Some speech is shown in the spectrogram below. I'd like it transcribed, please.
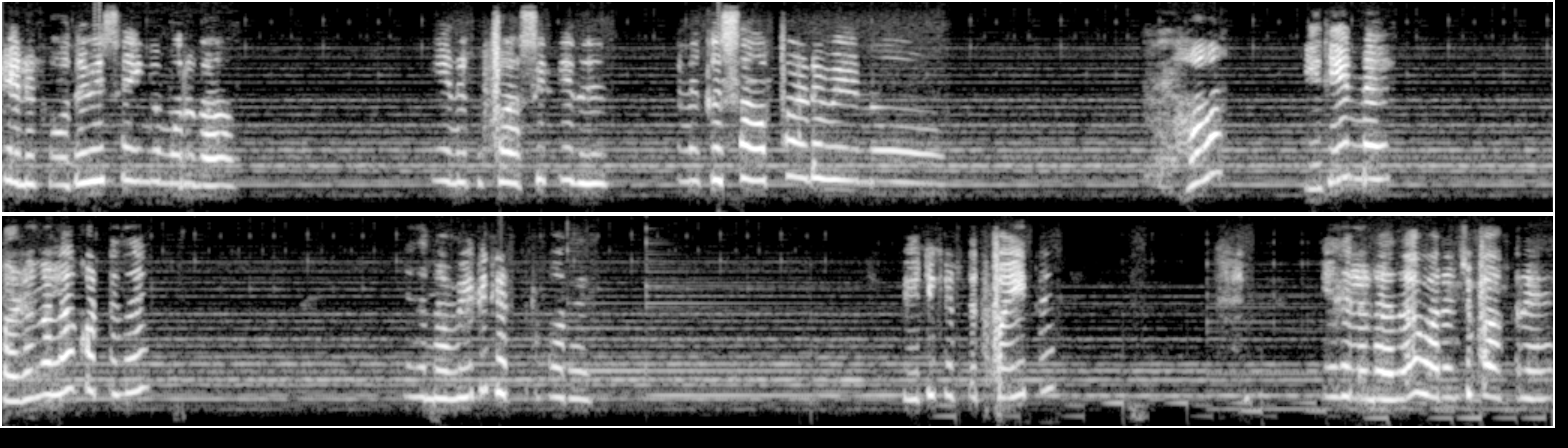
எனக்கு உதவி செய்யுங்க முருகா. எனக்கு பசிக்குது. எனக்கு சாப்பாடு வேணும். இது என்ன? பழங்கள்லாம் கொட்டுது? இது நான் வீட்டுக்கு எடுத்துட்டு போறேன். வீட்டுக்கு எடுத்துட்டு போயிட்டு இதுல நான் தான் வரைஞ்சு பாக்குறேன்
